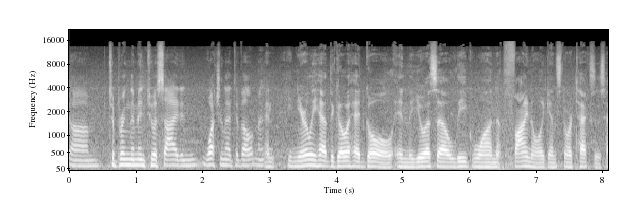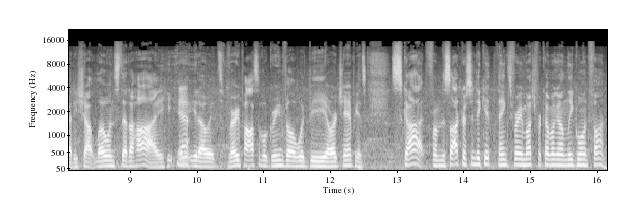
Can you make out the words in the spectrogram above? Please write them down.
um, to bring them into a side and watching that development. And he nearly had the go-ahead goal in the USL League One final against North Texas. Had he shot low instead of high, he, yeah. you know, it's very possible Greenville would be our champions. Scott from the Soccer Syndicate, thanks very much for coming on League One Fun.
